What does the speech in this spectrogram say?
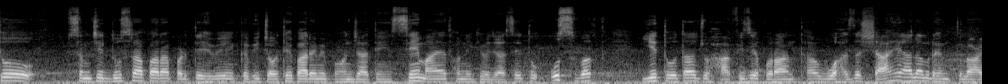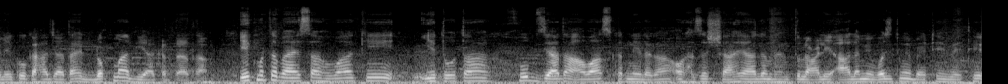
तो समझे दूसरा पारा पढ़ते हुए कभी चौथे पारे में पहुँच जाते हैं सेम आयत होने की वजह से तो उस वक्त ये तोता जो हाफिज़ कुरान था, वो हज़रत शाह आलम रहमत को कहा जाता है, लुकमा दिया करता था। एक मरतबा ऐसा हुआ कि ये तोता खूब ज़्यादा आवाज़ करने लगा और हज़रत शाह आलम रहमत आलम वजद में बैठे हुए थे।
